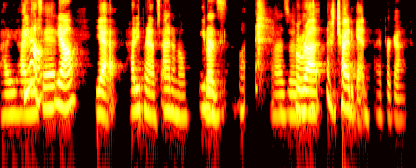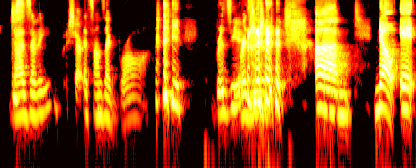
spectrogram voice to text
How, do you- how do yeah, you say it? yeah. Yeah. How do you pronounce it? I don't know. You. Braz- what? brasserie? Bra- Try it again. I forgot. Just- Brasserie. Sure. That sounds like bra. Brazil. Brazil. um, Um, no, it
